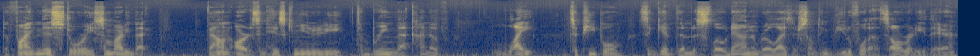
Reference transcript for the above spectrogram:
To find this story, somebody that found artists in his community to bring that kind of light to people, to give them to slow down and realize there's something beautiful that's already there.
